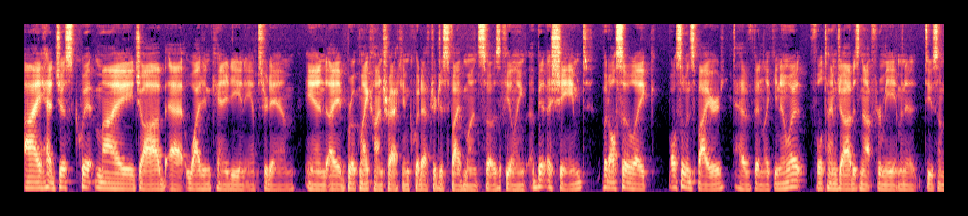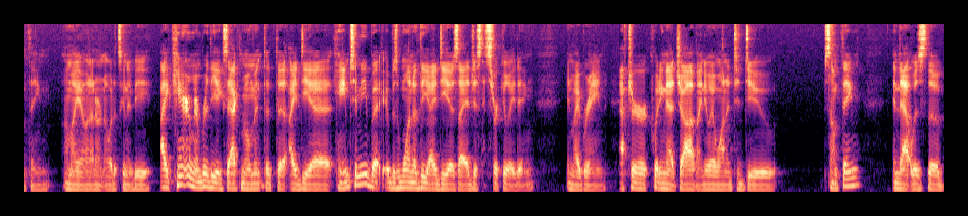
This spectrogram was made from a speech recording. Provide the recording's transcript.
I had just quit my job at Wieden Kennedy in Amsterdam, and I broke my contract and quit after just five months. So I was feeling a bit ashamed, but also like also inspired to have been like, you know what, full time job is not for me. I'm gonna do something on my own. I don't know what it's gonna be. I can't remember the exact moment that the idea came to me, but it was one of the ideas I had just circulating in my brain. After quitting that job, I knew I wanted to do something, and that was the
